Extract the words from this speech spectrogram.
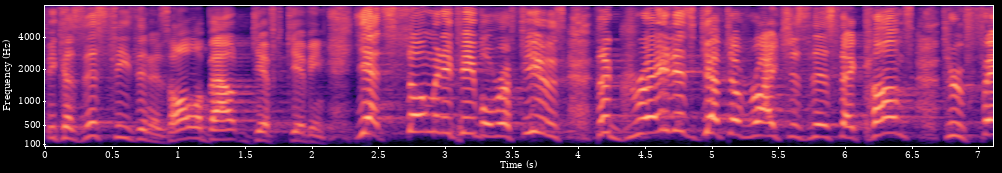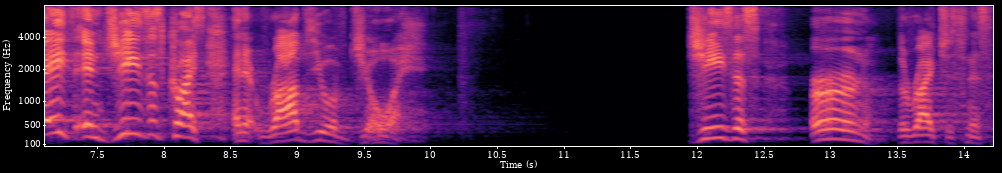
because this season is all about gift giving. Yet so many people refuse the greatest gift of righteousness that comes through faith in Jesus Christ, and it robs you of joy. Jesus earn the righteousness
